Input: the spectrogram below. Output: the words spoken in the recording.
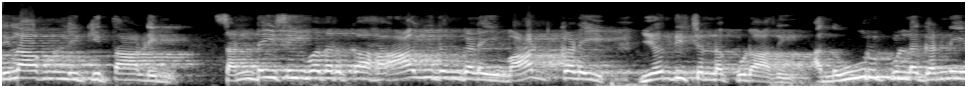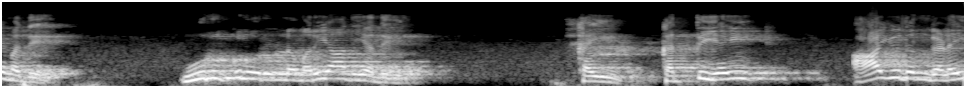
சிலாஹுல்லி கித்தாலின் சண்டை செய்வதற்காக ஆயுதங்களை வாட்களை ஏந்தி செல்லக்கூடாது. அந்த ஊருக்குள்ள கண்ணியம் அது. ஊருக்குள் ஒரு உள்ள மரியாதை அது. கை கத்தியை ஆயுதங்களை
